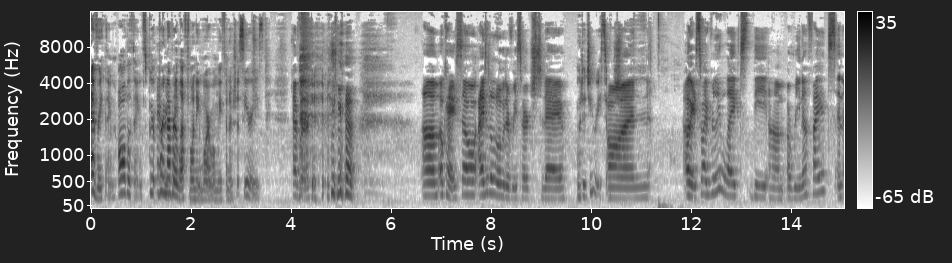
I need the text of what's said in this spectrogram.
Everything, all the things. We're, we're never left wanting more when we finish a series. Ever. um, okay, so I did a little bit of research today What did you research? on. Okay, so I really liked the um, arena fights, and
